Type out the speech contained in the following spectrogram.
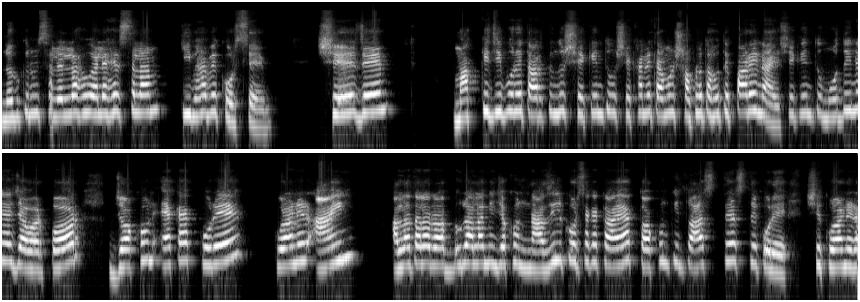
নবী করিম সাল্লাল্লাহু আলাইহি সাল্লাম কীভাবে করছে? সে যে মাক্কি জীবনে তার কিন্তু সে কিন্তু সেখানে তেমন সফলতা হতে পারে নাই। সে কিন্তু মদিনায় যাওয়ার পর যখন এক, এক করে কোরআনের আইন আল্লাহ তাআলা রাব্বুল আলামিন যখন নাজিল করছে একটা আয়াত তখন কিন্তু আস্তে, আস্তে করে সে কোরআনের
